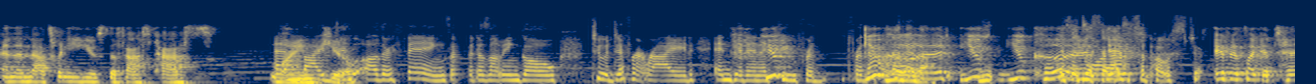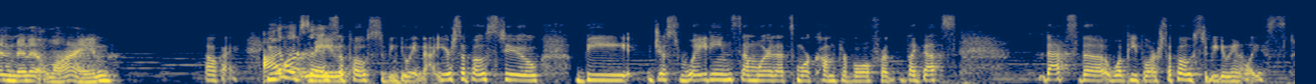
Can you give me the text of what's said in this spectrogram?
And then that's when you use the fast pass line and by queue. do other things, that doesn't mean go to a different ride and get in a You- queue for for that you that. could, No, no, no. You, You- you could if it's a You are fast- supposed to. if it's like a 10 minute line. Okay. I You would aren't say- supposed to be doing that. You're supposed to be just waiting somewhere that's more comfortable for like that's that's the what people are supposed to be doing at least.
